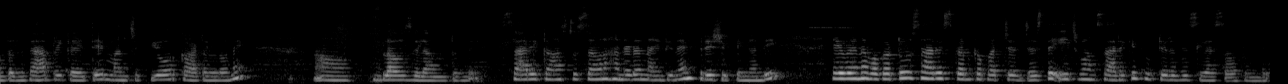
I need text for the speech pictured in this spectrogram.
ఉంటుంది. ఫ్యాబ్రిక్ అయితే మంచి ప్యూర్ కాటన్లోనే బ్లౌజ్ ఇలా ఉంటుంది. Sari cost seven hundred and ninety nine free shipping అండి. ఏవైనా ఒక టూ శారీస్ కనుక పర్చేజ్ చేస్తే ఈచ్ వన్ శారీకి ఫిఫ్టీ రూపీస్ లెస్ అవుతుంది.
